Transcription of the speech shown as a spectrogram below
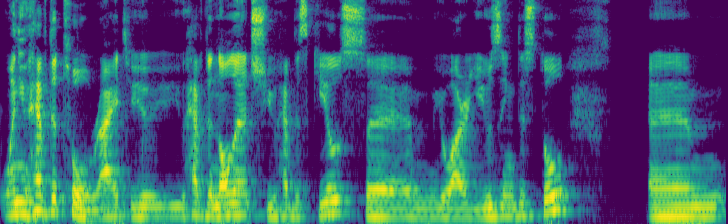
when you have the tool, right, you, you have the knowledge, you have the skills, um, you are using this tool. Um,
